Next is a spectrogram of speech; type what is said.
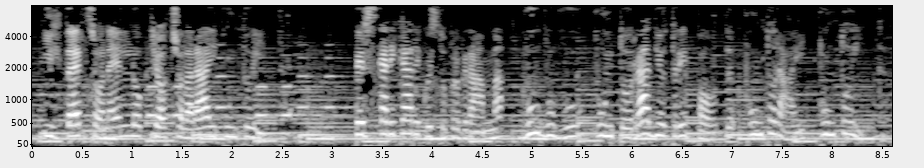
Il terzo anello chiocciolarai.it. Per scaricare questo programma www.radio3pod.rai.it.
